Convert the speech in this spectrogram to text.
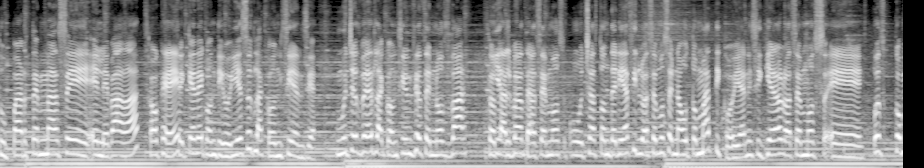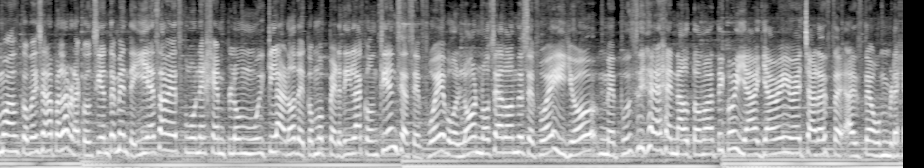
tu parte más eh, elevada okay. que quede contigo. Y eso es la conciencia. Muchas veces la conciencia se nos va. Totalmente. hacemos muchas tonterías y lo hacemos en automático. Ya ni siquiera lo hacemos, eh, pues, como, como dice la palabra, conscientemente. Y esa vez fue un ejemplo muy claro de cómo perdí la conciencia. Se fue, voló, no sé a dónde se fue y yo me puse en automático y ya, ya me iba a echar a este, a este hombre.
